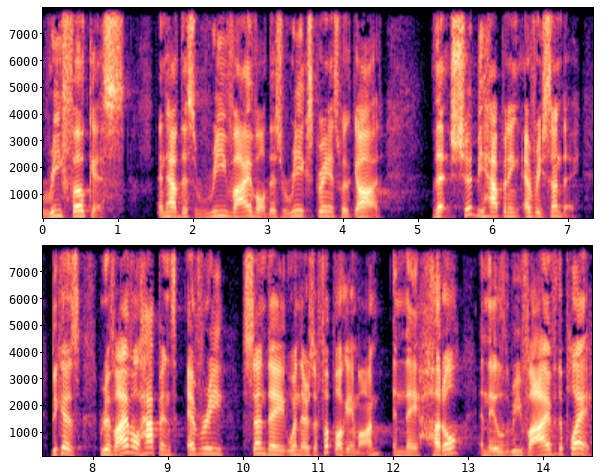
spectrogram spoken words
refocus and have this revival, this re experience with God that should be happening every Sunday. Because revival happens every Sunday when there's a football game on and they huddle and they revive the play.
